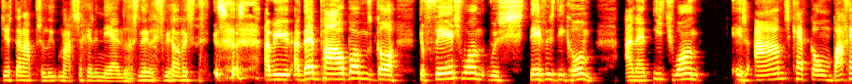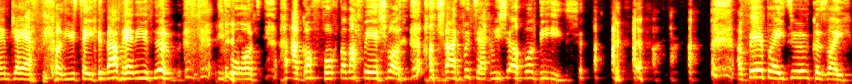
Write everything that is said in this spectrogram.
just an absolute massacre in the end, wasn't it? Let's be honest. I mean, and then power bombs got the first one was stiff as they come, and then each one. His arms kept going back, MJF, because he was taking that many of them. He thought, I got fucked on that first one. I'll try and protect myself on these. a fair play to him because like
